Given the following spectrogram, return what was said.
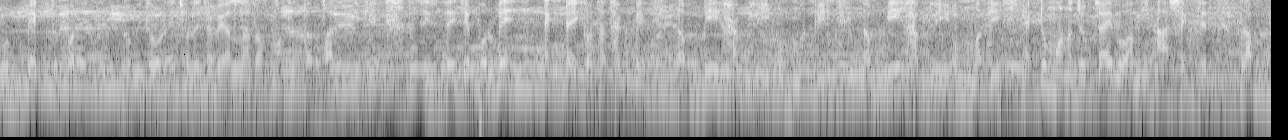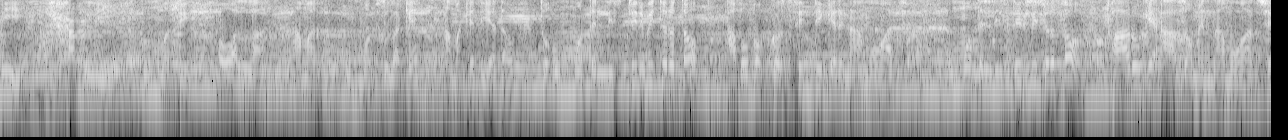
উঠবে একটু পরে। নবী দৌড়ায় চলে যাবে আল্লাহ রহমতের দরবারের দিকে। সিজদায় যে পড়বে, একটাই কথা থাকবে, রব্বি হাবলি উম্মতি। রব্বি হাবলি উম্মতি। একটু মনোযোগ চাইব আমি আশেকদের। রব্বি হাবলি উম্মতি। ও আল্লাহ, আমার উম্মত গুলাকে আমাকে দিয়ে দাও। তো উম্মতের লিস্টির ভিতরে তো আবু বক্কর সিদ্দিকের নামও আছে। উম্মতের লিস্টির ভিতরে তো ফারুকে আজমের নামও আছে।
